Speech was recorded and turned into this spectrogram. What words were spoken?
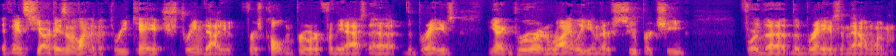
If Inciarte's in the lineup at 3K, extreme value versus Colten Brewer for the uh, the Braves. You know, like Brewer and Riley, and they're super cheap for the the Braves in that one.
